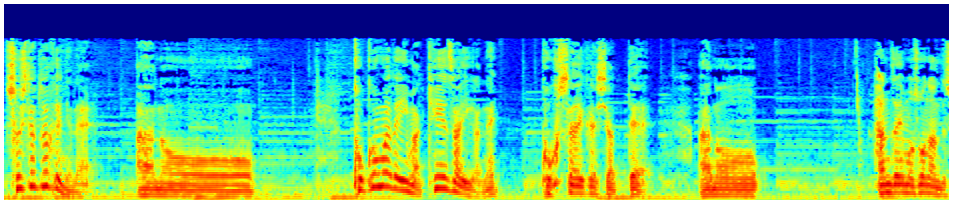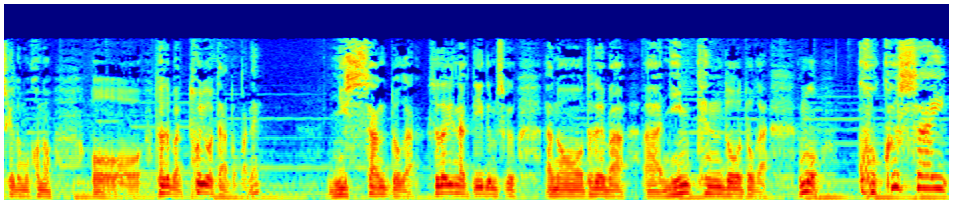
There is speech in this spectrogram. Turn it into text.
そうした時にねあのー、ここまで今経済がね国際化しちゃってあのー、犯罪もそうなんですけどもこの例えばトヨタとかね日産とか、それだけじゃなくていいですけど、あの、例えば、任天堂とか、もう国際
